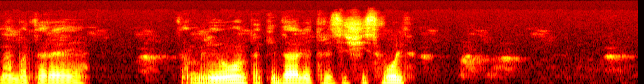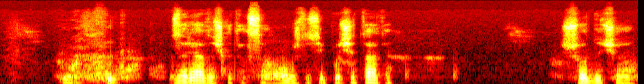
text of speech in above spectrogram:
На батареї. Там Ліон, так і далі. 36 вольт. Зарядочка так само. Можете собі почитати. Що до чого.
